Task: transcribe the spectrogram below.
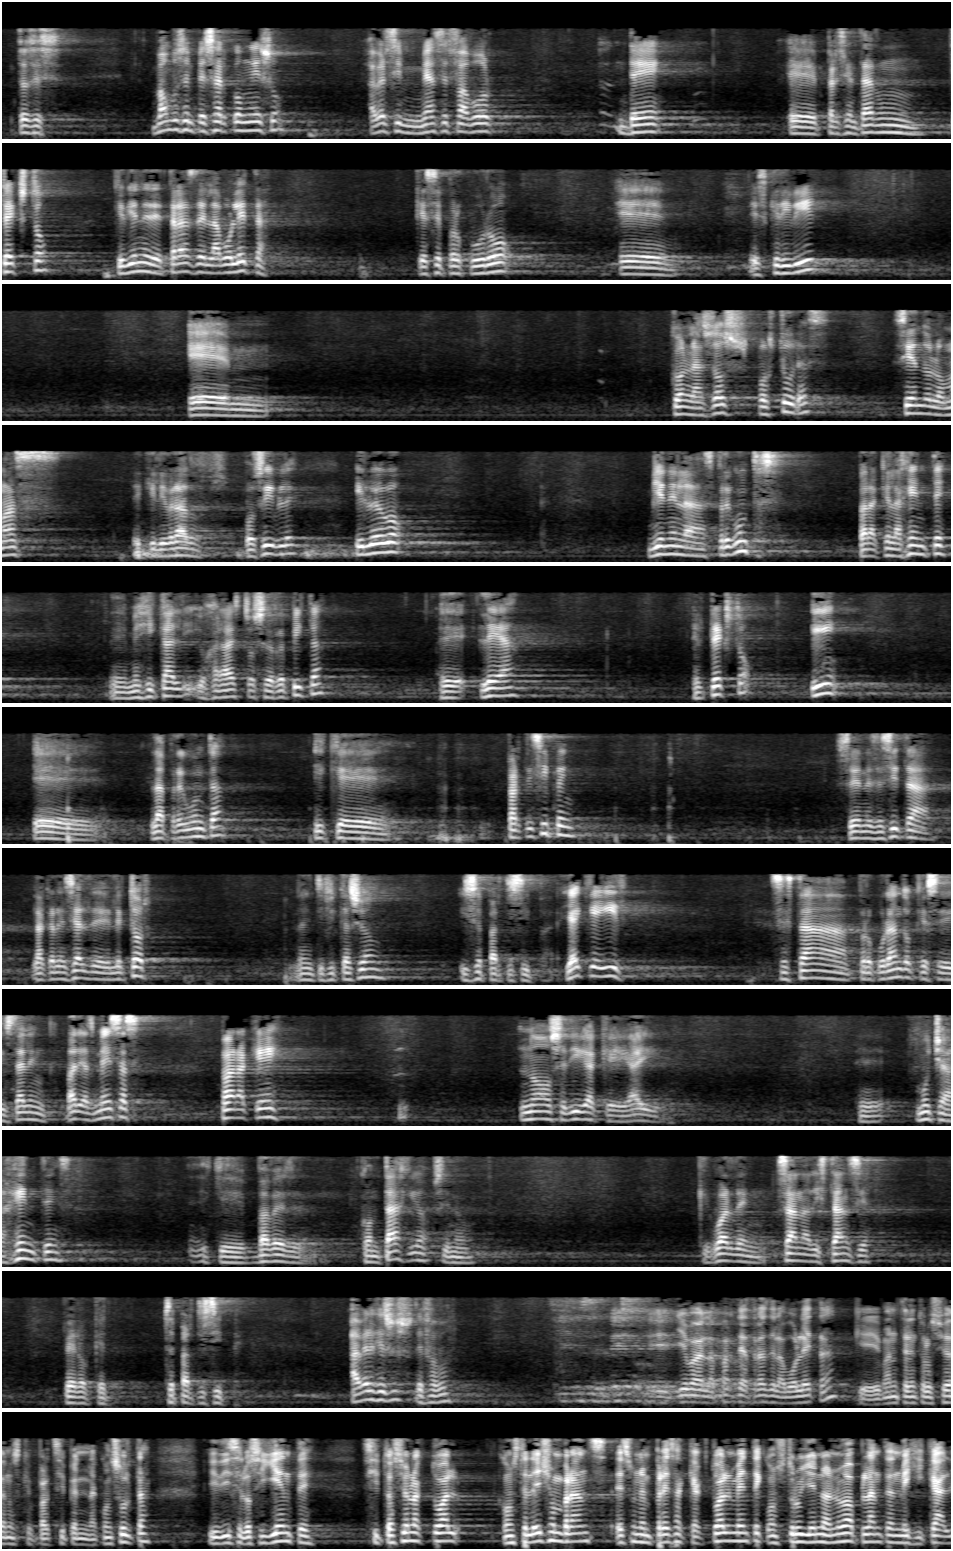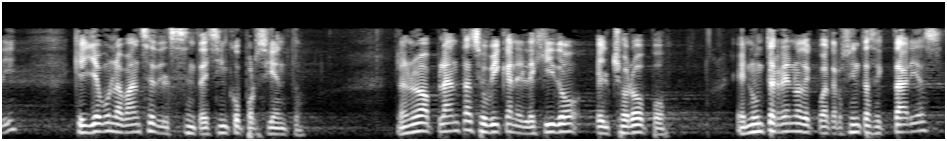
Entonces, vamos a empezar con eso a ver si me hace favor de eh, presentar un texto que viene detrás de la boleta que se procuró eh, escribir em, con las dos posturas, siendo lo más equilibrados posible, y luego vienen las preguntas para que la gente de Mexicali, y ojalá esto se repita, eh, lea el texto y eh, la pregunta y que participen. Se necesita la credencial de lector, la identificación y se participa. Y hay que ir se está procurando que se instalen varias mesas para que no se diga que hay eh, mucha gente y que va a haber contagio, sino que guarden sana distancia, pero que se participe. A ver, Jesús, de favor. Este es el texto que lleva la parte de atrás de la boleta, que van a tener todos los ciudadanos que participen en la consulta, y dice lo siguiente, situación actual, Constellation Brands es una empresa que actualmente construye una nueva planta en Mexicali que lleva un avance del 65%. La nueva planta se ubica en el ejido El Choropo, en un terreno de 400 hectáreas,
